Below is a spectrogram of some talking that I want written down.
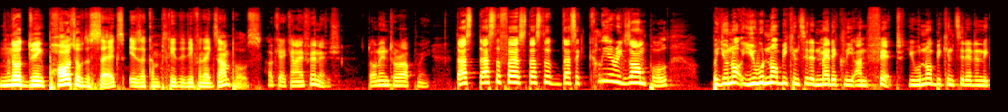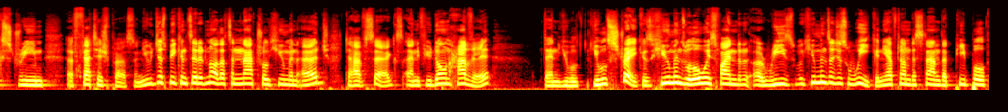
not doing part of the sex is a completely different examples. Okay, can I finish? Don't interrupt me. That's that's the first. That's the that's a clear example. But you're not. You would not be considered medically unfit. You would not be considered an extreme uh, fetish person. You would just be considered no. That's a natural human urge to have sex, and if you don't have it, then you will you will stray because humans will always find a, reason. Humans are just weak, and you have to understand that people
